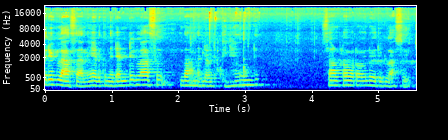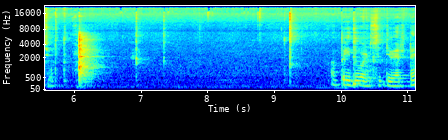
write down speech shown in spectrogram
ഒരു ഗ്ലാസ്സാണ് എടുക്കുന്നത് രണ്ട് ഗ്ലാസ് ഇതാണല്ലോ എടുത്തിന്. അതുകൊണ്ട് സൺഫ്ലവർ ഓയിൽ ഒരു ഗ്ലാസ് ഒഴിച്ച് കൊടുത്തു. അപ്പോൾ ഇത് അടിച്ചിട്ട് വരട്ടെ.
